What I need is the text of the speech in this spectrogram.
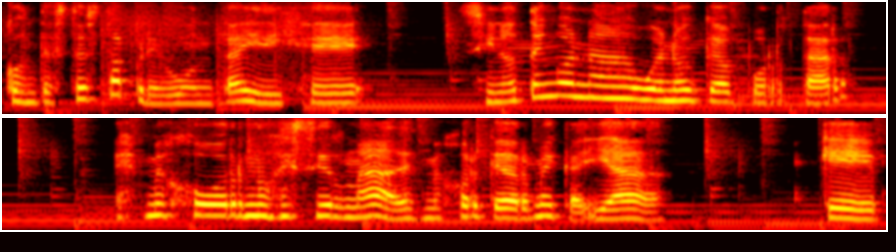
contesté esta pregunta y dije, si no tengo nada bueno que aportar, es mejor no decir nada, es mejor quedarme callada. Que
